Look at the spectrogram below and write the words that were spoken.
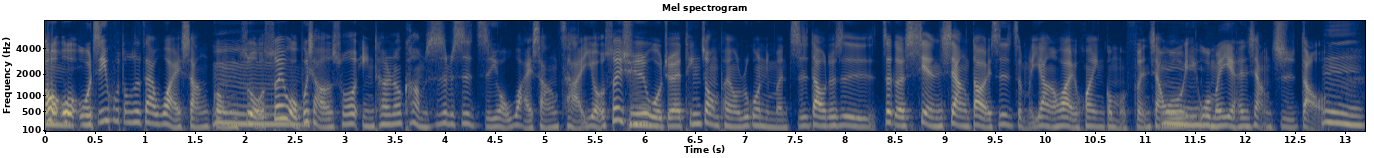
我我我几乎都是在外商工作，所以我不晓得说 internal coms 是不是只有外商才有。所以其实我觉得听众朋友，如果你们知道就是这个现象到底是怎么样的话，也欢迎。跟我们分享，我我们也很想知道。嗯，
